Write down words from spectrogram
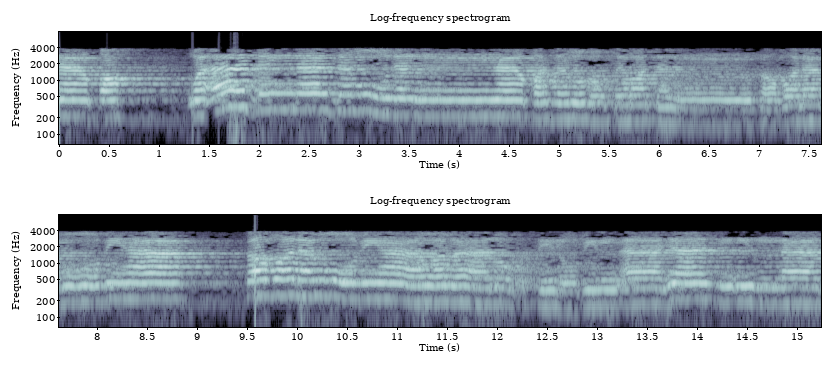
الناقة وآتينا ثمود الناقة مبصرة فظلموا بها فظلموا بها وما نرسل بالآيات إلا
